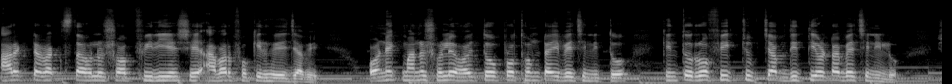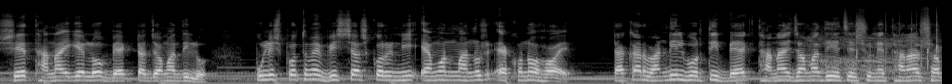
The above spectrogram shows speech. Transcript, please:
আরেকটা রাস্তা হলো সব ফিরিয়ে সে আবার ফকির হয়ে যাবে। অনেক মানুষ হলে হয়তো প্রথমটাই বেছে নিত, কিন্তু রফিক চুপচাপ দ্বিতীয়টা বেছে নিল। সে থানায় গেল, ব্যাগটা জমা দিল। পুলিশ প্রথমে বিশ্বাস করেনি, এমন মানুষ এখনও হয়। টাকার বান্ডিল ভর্তি ব্যাগ থানায় জমা দিয়েছে শুনে থানার সব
